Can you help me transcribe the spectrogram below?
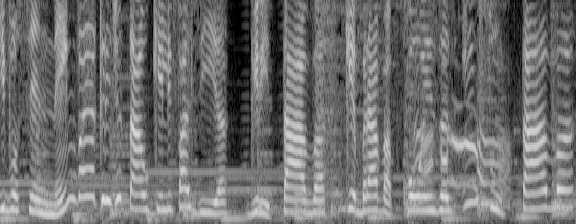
E você nem vai acreditar o que ele fazia. Gritava, quebrava coisas, insultava.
